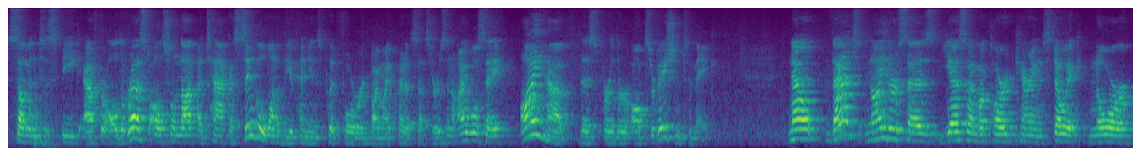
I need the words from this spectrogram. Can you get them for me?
summoned to speak after all the rest, I shall not attack a single one of the opinions put forward by my predecessors, and I will say, I have this further observation to make. Now, that neither says, yes, I'm a card-carrying Stoic, nor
